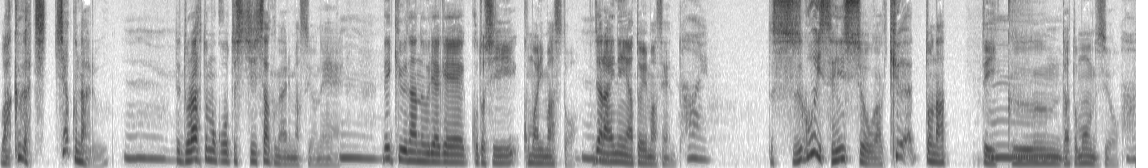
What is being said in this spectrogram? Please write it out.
枠がちっちゃくなる。うん。でドラフトも今年小さくなりますよね、うん。で球団の売り上げ今年困りますと、うん。じゃあ来年雇えませんと。はい。ですごい選手層がキュッとなっていくんだと思うんですよ。は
